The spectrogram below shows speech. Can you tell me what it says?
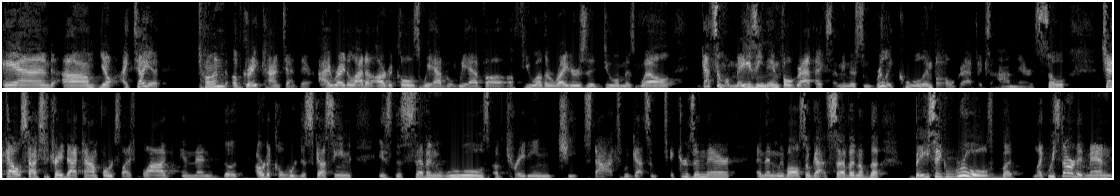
And, um, you know, I tell you, ton of great content there. I write a lot of articles. We have, we have uh, a few other writers that do them as well. Got some amazing infographics. I mean, there's some really cool infographics on there. So check out stockstotrade.com forward slash blog. And then the article we're discussing is the seven rules of trading cheap stocks. We've got some tickers in there. And then we've also got seven of the basic rules. But like we started, man,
